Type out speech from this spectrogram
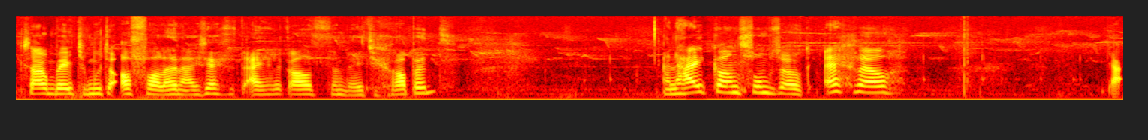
ik, zou een beetje moeten afvallen. En hij zegt het eigenlijk altijd een beetje grappend. En hij kan soms ook echt wel ja,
